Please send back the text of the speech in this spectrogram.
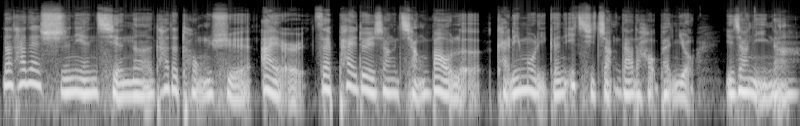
那她在十年前呢，她的同学艾尔在派对上强暴了凯莉·莫里根一起长大的好朋友，也叫妮娜。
